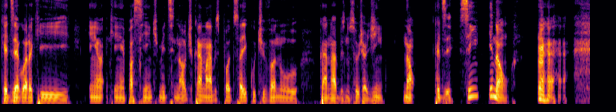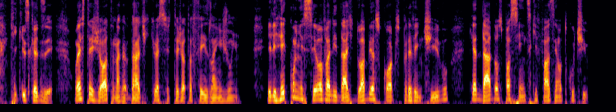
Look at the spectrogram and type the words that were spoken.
Quer dizer agora que quem é, quem é paciente medicinal de cannabis pode sair cultivando cannabis no seu jardim? Não. Quer dizer, sim e não. O que, que isso quer dizer? O STJ, na verdade, o que, que o STJ fez lá em junho? Ele reconheceu a validade do habeas corpus preventivo que é dado aos pacientes que fazem autocultivo.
